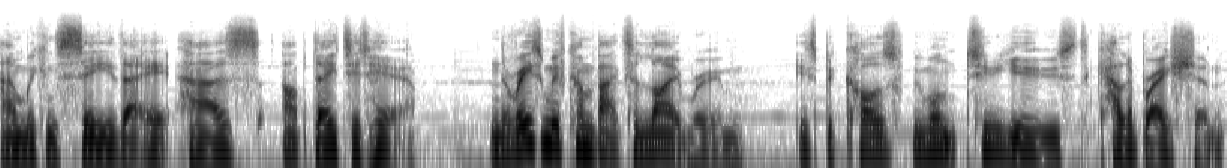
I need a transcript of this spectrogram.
and we can see that it has updated here. And the reason we've come back to Lightroom is because we want to use the calibration.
